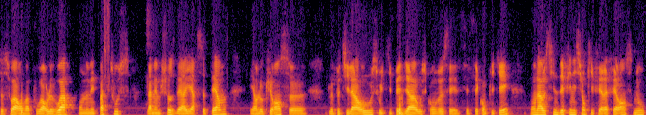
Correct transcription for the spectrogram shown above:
ce soir, on va pouvoir le voir, on ne met pas tous la même chose derrière ce terme. Et en l'occurrence, euh, le petit Larousse, Wikipédia ou ce qu'on veut, c'est compliqué. On a aussi une définition qui fait référence, nous,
